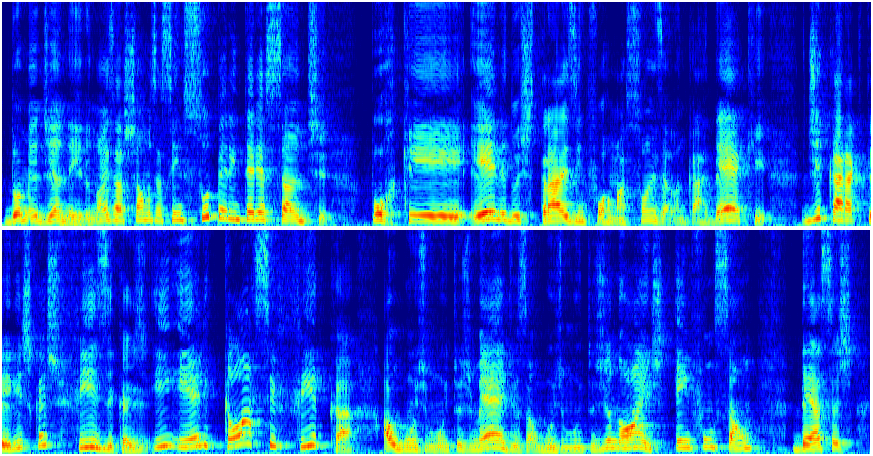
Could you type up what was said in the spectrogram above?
do medianeiro. Nós achamos assim super interessante, porque ele nos traz informações, Allan Kardec, de características físicas e ele classifica alguns muitos médios, alguns muitos de nós, em função dessas características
